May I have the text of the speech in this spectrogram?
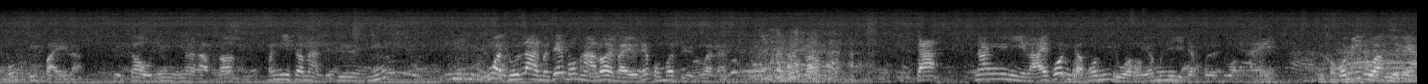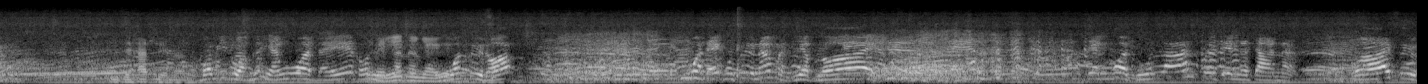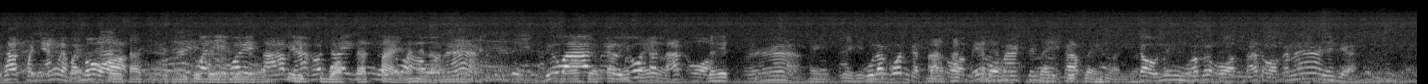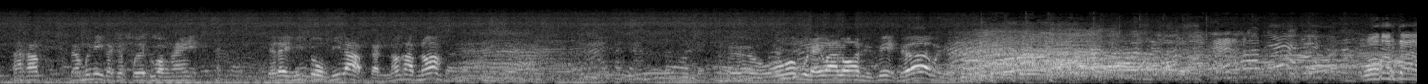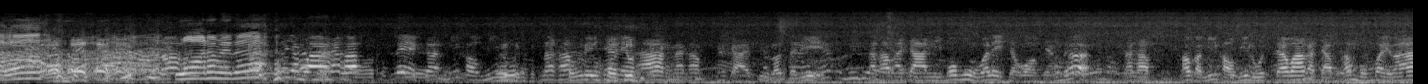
ผมสิบใบล่ะถือเก้าหนึ่งนะครับเนาะมันมีสำนักหรือคือหืมงวดทุนล้านเปอร์เซ็นต์ผมหาร้อยใบอยู่เนี่ยผมมาถือวันนั้นนะครับกะนั่งอยู่นี่หลายคนกับผมมีดวงเดี๋ยวมื้อนี้จะเปิดดวงให้ผมมีดวงคือหยังมีจะฮัดเลยนะบ่มีดวงคือหยังงวดไหนเขาถือกันเป็นเลขใหญ่ๆงวดซื้อดอกงวดไหนกูซื้อน้ำเหมือนเรียบร้อยเจ๊ งงวดศูนย์ล้านเปอร์เซ็นต์อาจารย์น่ะว้ายซื้อพักปัญญังแหละมันบ่ออกครับเป็นยูทูบวันเบอนี้ร์ว่าได้ตามนะเขาบวใช้กเงิตันดเดืไปอนมันเอาเห็นแล้วนะหรือว่าซื้ออยุกตัดออกจะเฮ็ดอ่าให้ให้เฮ็ดกูละคนกับตัดออกเนี่ยบ่มากจังใส่สิคคลิรัปบไว้หัวเจ้าหนึ่งหัวก็ออกตัดออกกันนะยังเสียนะครับ แล้วมื้อนี้ก็จะเปิดดวงให้ จะได้มีโชคมีลาบกันเนาะครับเนาะเออโอ้ผู้ใดว่ารอถึงเลขเด้อมื้อนี้ รอจ้ารอรอทำไมเด้อคือยังว่านะครับ เลขกับมีเขามีหลุดนะครับ เป็นแค่แนวทางนะครับในการซื้อลอตเตอรี่นะครับ อาจารย์นี่บ่ฮู้ว่าเลขจะออกอย่างเด้อนะครับเท่ากับมีเขามีหลุดแต่ว่ากระจำคำผมไว้ว่า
